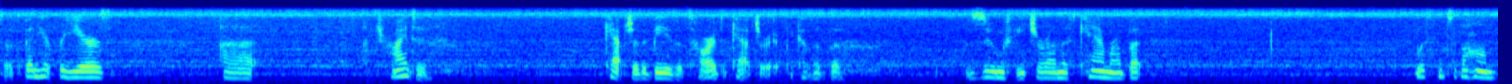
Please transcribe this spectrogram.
So it's been here for years. Uh, I'm trying to capture the bees. It's hard to capture it because of the zoom feature on this camera, but listen to the hum.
